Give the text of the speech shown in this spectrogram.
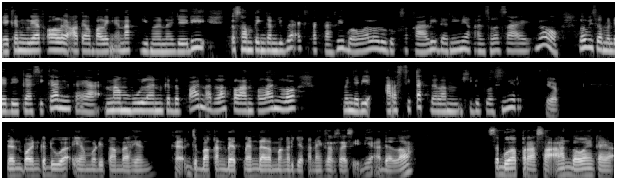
ya kan ngeliat oh layout yang paling enak gimana jadi kesampingkan juga ekspektasi bahwa lo duduk sekali dan ini akan selesai no lo bisa mendedikasikan kayak enam bulan ke depan adalah pelan-pelan lo menjadi arsitek dalam hidup lo sendiri yep. dan poin kedua yang mau ditambahin kayak jebakan Batman dalam mengerjakan exercise ini adalah sebuah perasaan bahwa yang kayak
